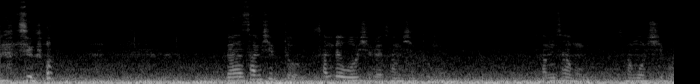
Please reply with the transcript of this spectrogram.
그래가지고 그한 30도 350에 30도 뭐 3, 3, 3, 5, 15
